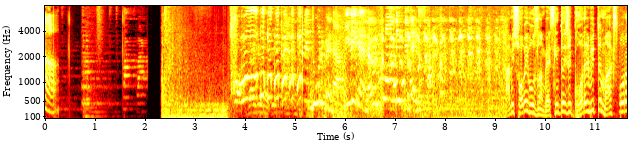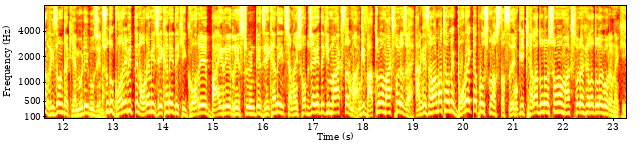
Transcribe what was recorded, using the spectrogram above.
যান আমি আমি সবই বুঝলাম গাইস কিন্তু এই যে ঘরের ভিতরে মাস্ক পরার রিজনটা কি? আমি ওটাই বুঝি না। শুধু ঘরের ভিতরে না, ওরা আমি যেখানেই দেখি, ঘরে, বাইরে রেস্টুরেন্টে যেখানে ইচ্ছা মানে সব জায়গায় দেখি মাস্ক আর মাস্ক কি বাথরুমে মাস্ক পরে যায়? আর গাইস আমার মাথায় অনেক বড় একটা প্রশ্ন আসতেছে। ও কি খেলাধুলার সময় মাস্ক পরে খেলাধুলা করে নাকি?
